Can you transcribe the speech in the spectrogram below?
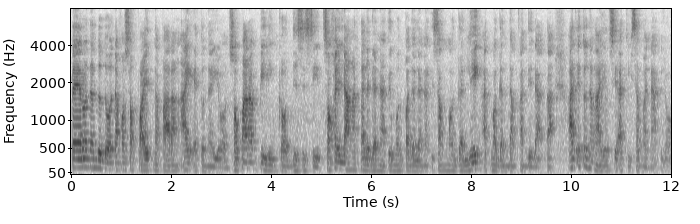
Pero nandoon ako sa part na parang, ay, eto na yon So, parang feeling ko, this is it. So, kailangan talaga natin magpadala ng isang magaling at magandang kandidata. At ito na nga yun, si Atisa Manalo.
